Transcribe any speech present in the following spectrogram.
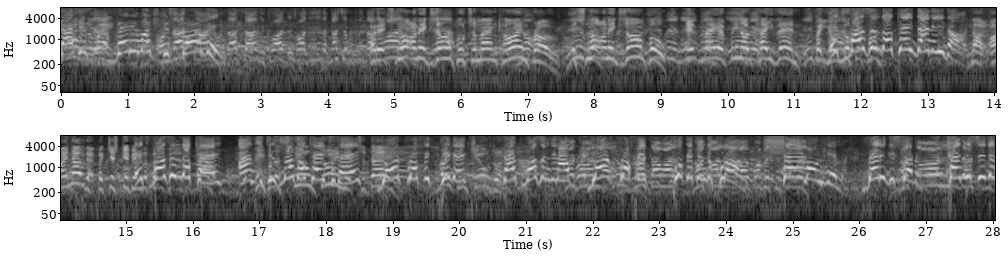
That is very much that time, disturbing. that time it was, it was this is the culture between that But it's not an example to mankind, No. bro. It's Even- not an example. even- it may have been even- okay then, even- but you're It looking wasn't for... okay then either. No, I know that, but just give him It the benefit wasn't okay, doubt. and it People is are not okay today. today. Your prophet did Raping it. children. That wasn't enough. Not Your children, prophet put it in the Quran. prophet to do Shame on him. Very disturbing. Can you see the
